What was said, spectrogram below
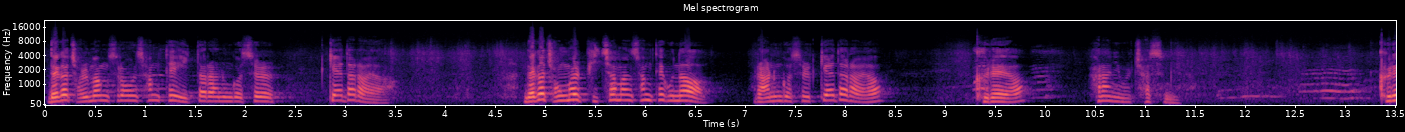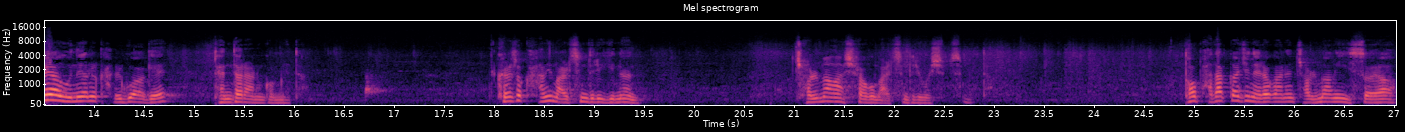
내가 절망스러운 상태에 있다라는 것을 깨달아야, 내가 정말 비참한 상태구나, 라는 것을 깨달아야, 그래야 하나님을 찾습니다. 그래야 은혜를 갈구하게 된다라는 겁니다. 그래서 감히 말씀드리기는 절망하시라고 말씀드리고 싶습니다. 더 바닥까지 내려가는 절망이 있어야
